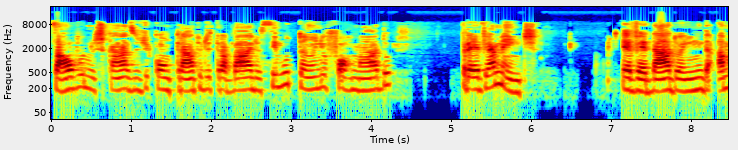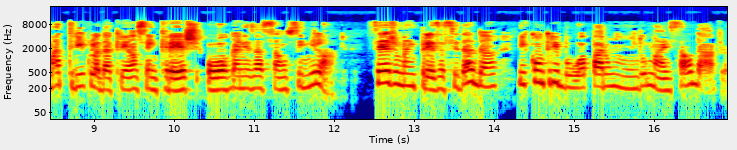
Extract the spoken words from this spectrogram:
salvo nos casos de contrato de trabalho simultâneo formado previamente. É vedado ainda a matrícula da criança em creche ou organização similar seja uma empresa cidadã e contribua para um mundo mais saudável.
